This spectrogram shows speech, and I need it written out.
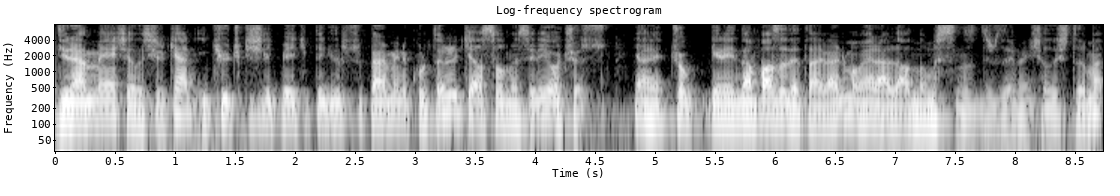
direnmeye çalışırken 2-3 kişilik bir ekipte gidip Superman'i kurtarır ki asıl meseleyi o çözsün. Yani çok gereğinden fazla detay verdim ama herhalde anlamışsınızdır demeye çalıştığımı.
